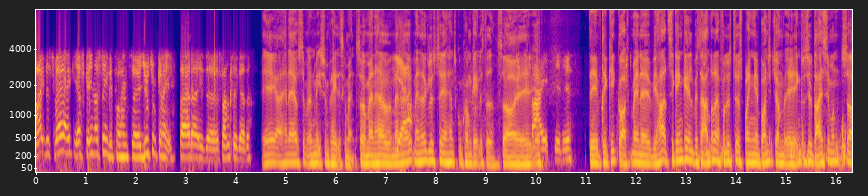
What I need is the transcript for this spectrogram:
Nej, desværre ikke. Jeg skal ind og se det på hans øh, YouTube-kanal. Der er der et øh, sammenklik af det. Ja, og han er jo simpelthen den mest sympatiske mand, så man havde, man, Ja. havde, man havde ikke lyst til, at han skulle komme galt af sted. Så øh, Nej, ja, det er det. Det, det gik godt, men øh, vi har til gengæld, hvis der er andre, der får lyst til at springe øh, bungee jump, øh, inklusive dig, Simon, så,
